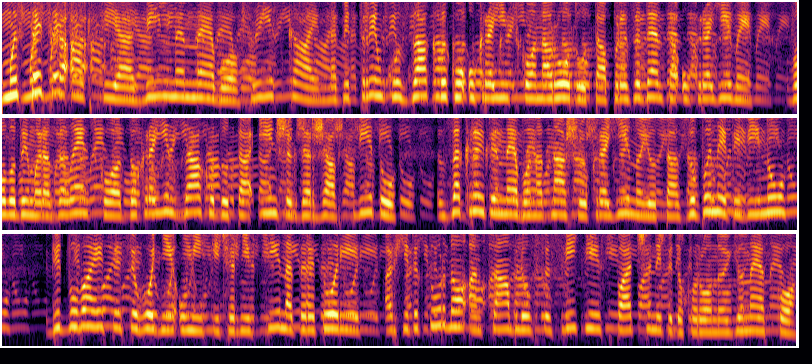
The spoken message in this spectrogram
Мистецька акція Вільне небо Free Sky на підтримку заклику українського народу та президента України Володимира Зеленського до країн заходу та інших держав світу закрити небо над нашою країною та зупинити війну. Відбувається сьогодні у місті Чернівці на території архітектурного ансамблю всесвітньої спадщини під охороною ЮНЕСКО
